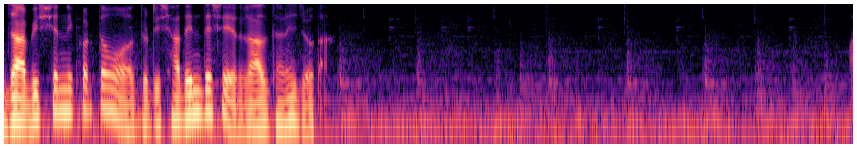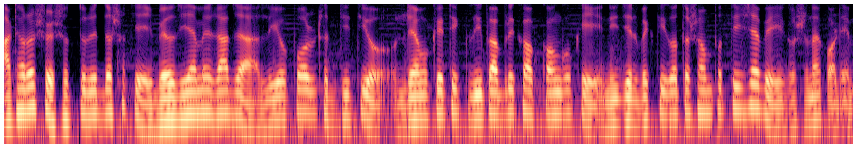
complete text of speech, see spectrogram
যা বিশ্বের নিকটতম দুটি স্বাধীন দেশের রাজধানী জোড়া আঠারোশো সত্তরের দশকে বেলজিয়ামের রাজা লিওপোল্ড দ্বিতীয় ডেমোক্রেটিক রিপাবলিক অফ কঙ্গোকে নিজের ব্যক্তিগত সম্পত্তি হিসাবে ঘোষণা করেন।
